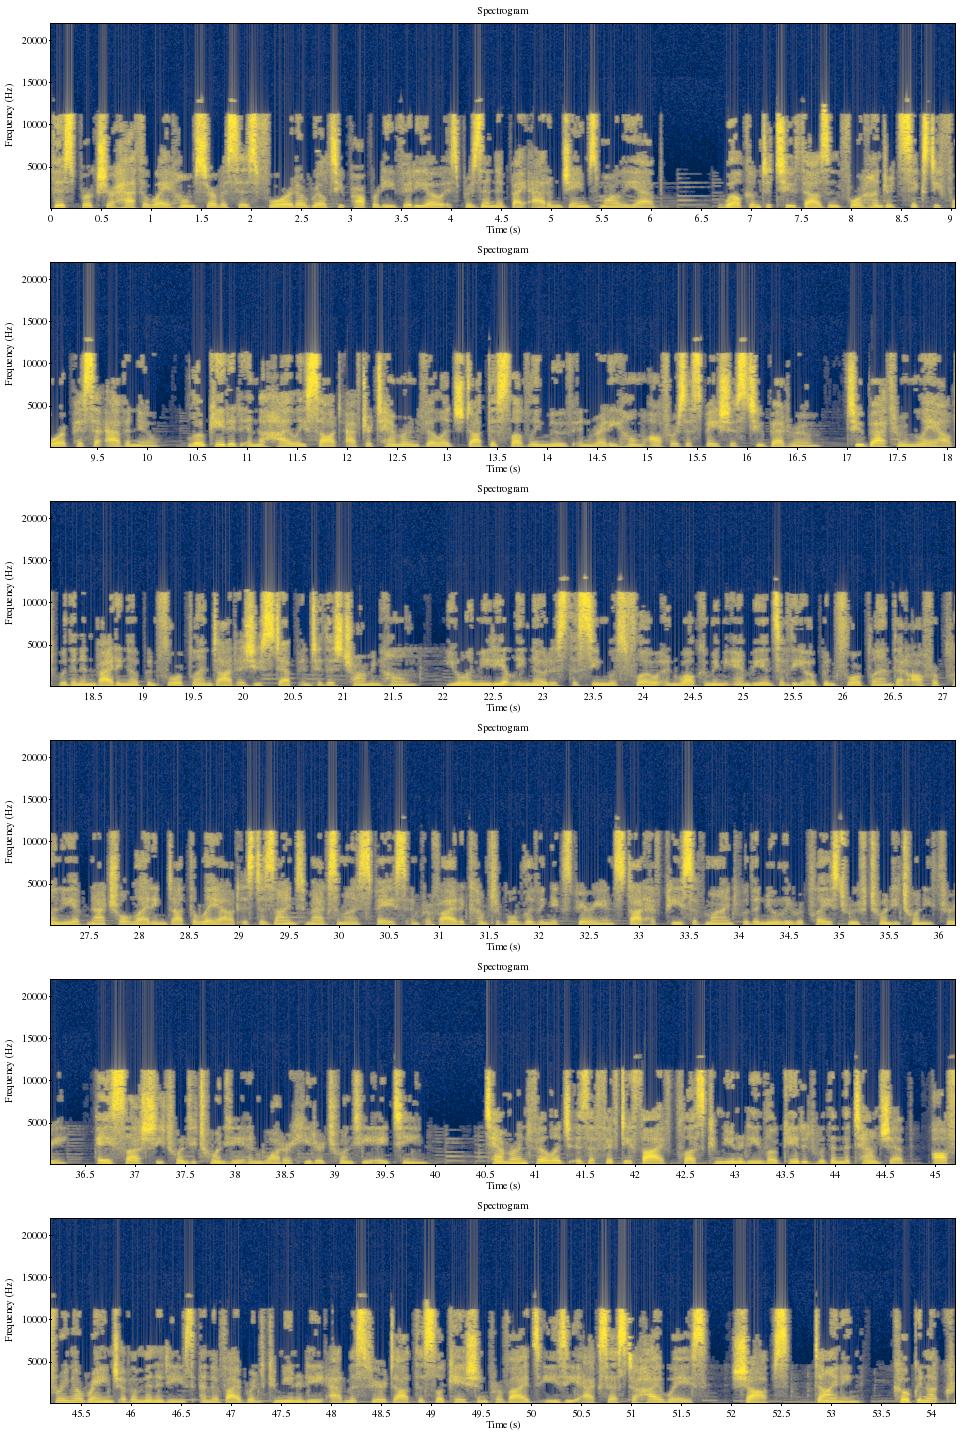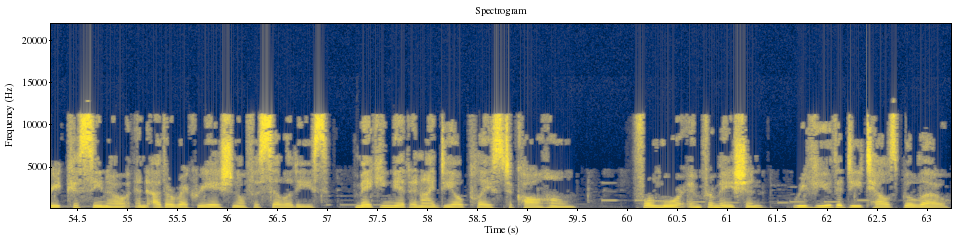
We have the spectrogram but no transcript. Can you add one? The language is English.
This Berkshire Hathaway Home Services Florida Realty property video is presented by Adam James Marlieb. Welcome to 2464 Episa Avenue, located in the highly sought after Tamarind Village. This lovely move in ready home offers a spacious two bedroom, two bathroom layout with an inviting open floor plan. As you step into this charming home, you'll immediately notice the seamless flow and welcoming ambience of the open floor plan that offer plenty of natural lighting. The layout is designed to maximize space and provide a comfortable living experience. Have peace of mind with a newly replaced roof 2023. A/C 2020 and water heater 2018. Tamarind Village is a 55 plus community located within the township, offering a range of amenities and a vibrant community atmosphere. This location provides easy access to highways, shops, dining, Coconut Creek Casino, and other recreational facilities, making it an ideal place to call home. For more information, review the details below.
